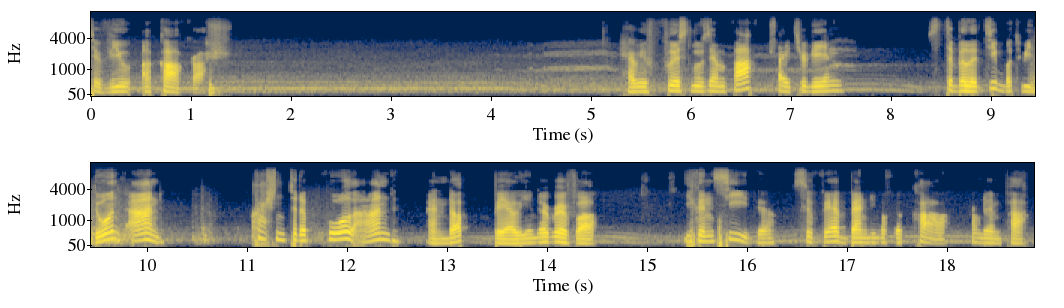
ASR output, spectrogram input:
to view a car crash. We first lose impact, try to gain stability, but we don't, and crash into the pole and end up barely in the river. You can see the severe bending of the car from the impact.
